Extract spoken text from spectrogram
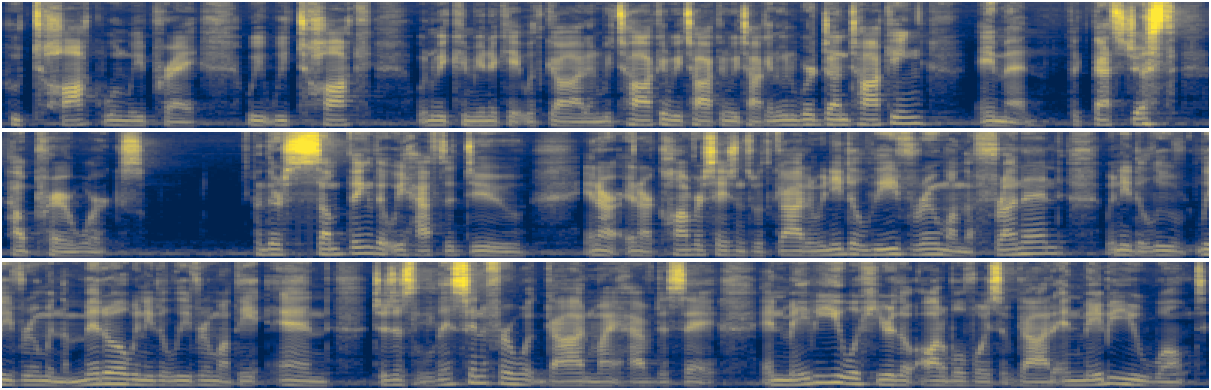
who talk when we pray. We, we talk when we communicate with God, and we talk and we talk and we talk. And when we're done talking, amen. Like that's just how prayer works. And there's something that we have to do in our in our conversations with God, and we need to leave room on the front end. We need to leave, room in the middle. We need to leave room at the end to just listen for what God might have to say. And maybe you will hear the audible voice of God, and maybe you won't.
